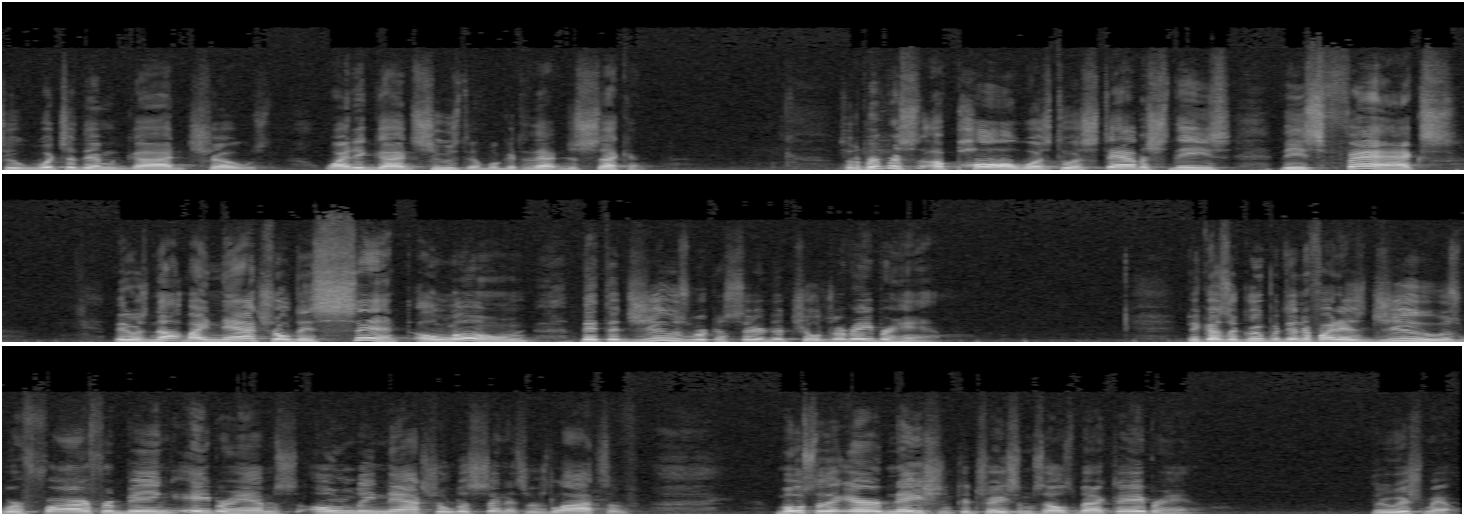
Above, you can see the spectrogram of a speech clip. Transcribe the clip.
to which of them God chose. Why did God choose them? We'll get to that in just a second. So the purpose of Paul was to establish these, these facts that it was not by natural descent alone that the Jews were considered the children of Abraham. Because a group identified as Jews were far from being Abraham's only natural descendants. There's lots of, most of the Arab nation could trace themselves back to Abraham through Ishmael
